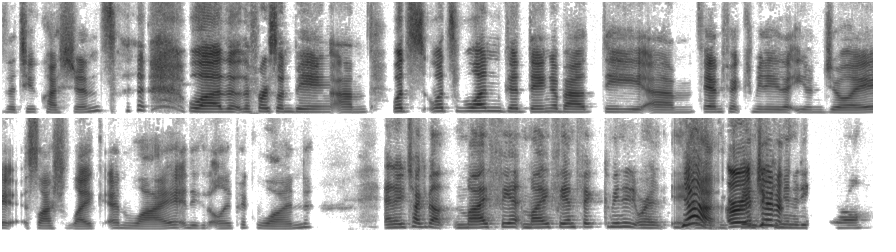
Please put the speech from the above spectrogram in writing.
the two questions. well, the, the first one being, um, what's what's one good thing about the um, fanfic community that you enjoy slash like and why? And you can only pick one. And are you talking about my fan my fanfic community or yeah, or, or in general community in general?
